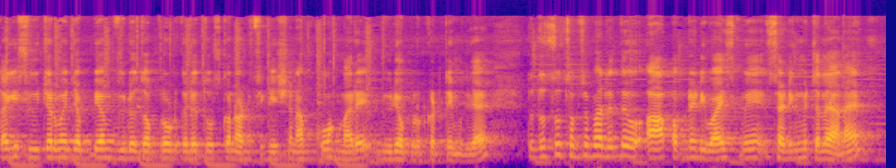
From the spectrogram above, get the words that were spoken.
ताकि फ्यूचर में जब भी हम वीडियोज़ अपलोड करें तो उसका नोटिफिकेशन आपको हमारे वीडियो अपलोड करते मिल जाए। तो दोस्तों सबसे पहले तो आप अपने डिवाइस में सेटिंग में चले आना है।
